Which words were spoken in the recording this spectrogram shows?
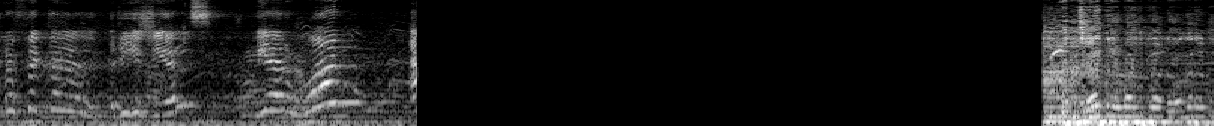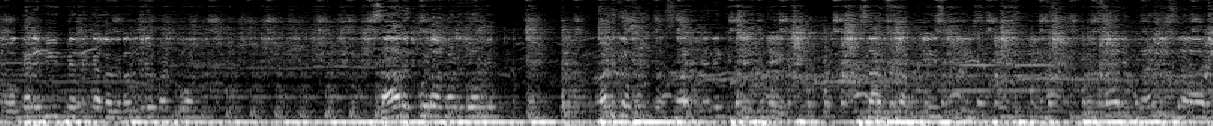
geographical regions we are one చేతులు పట్టుకోండి ఒకరి ఒకరిని వెనకాల ఒకరందరూ పట్టుకోండి. సార్ కూడా పట్టుకోండి. పడుకో సార్ వెనక్కి చేతులు వేయండి. Sir sir please please please please sir రండి సార్.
